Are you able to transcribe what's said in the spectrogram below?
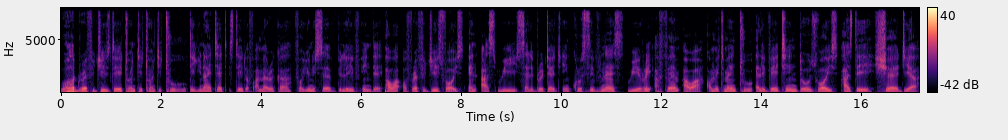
World Refugees Day 2022, the United States of America for UNICEF believe in the power of refugees' voice and as we celebrated inclusiveness, we reaffirm our commitment to elevating those voices as they share their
